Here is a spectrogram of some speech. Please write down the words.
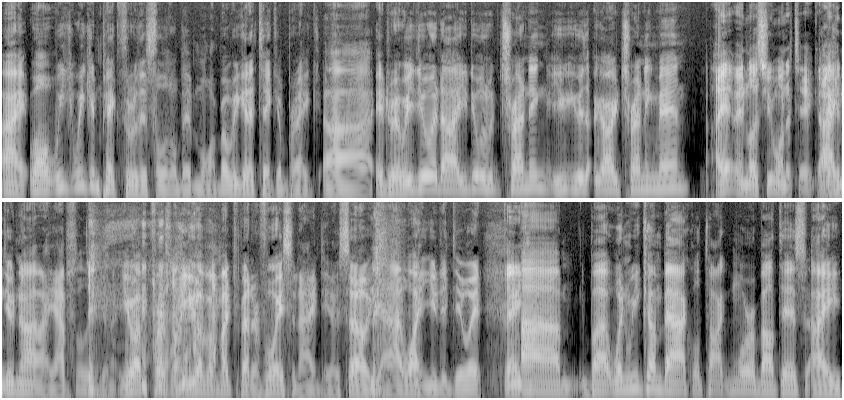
All right. Well, we we can pick through this a little bit more, but we got to take a break. Uh, Adrian, we do it. Uh, you doing trending? You you are a trending man. I unless you want to take. I, can, do not. I absolutely do not. You have first of all, you have a much better voice than I do, so yeah, I want you to do it. Thank you. Um, but when we come back, we'll talk more about this. I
